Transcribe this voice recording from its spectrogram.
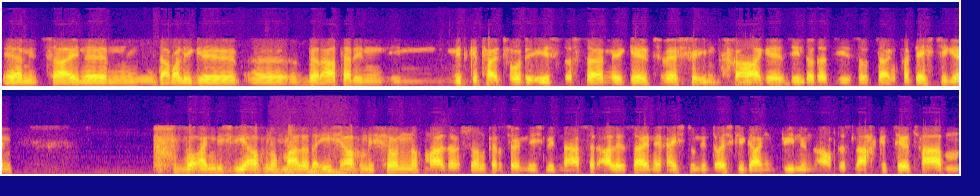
er mit seiner ähm, damalige äh, Beraterin ihm mitgeteilt wurde, ist, dass da eine Geldwäsche in Frage sind oder die sozusagen verdächtigen, wo eigentlich wir auch nochmal oder ich auch mich schon nochmal dann schon persönlich mit Nasser alle seine Rechnungen durchgegangen bin und auch das nachgezählt haben,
